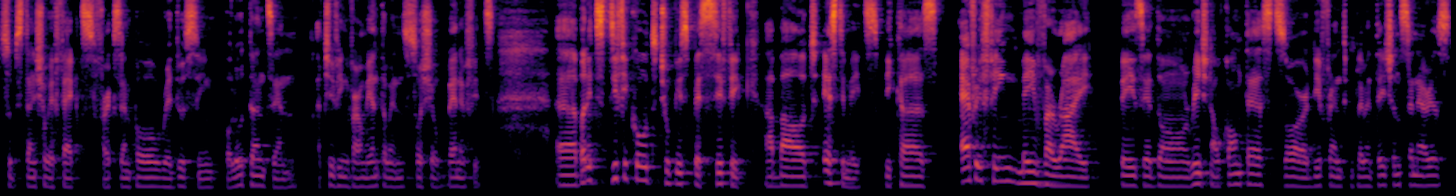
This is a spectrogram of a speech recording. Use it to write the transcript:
substantial effects, for example, reducing pollutants and achieving environmental and social benefits. Uh, but it's difficult to be specific about estimates because everything may vary based on regional contexts or different implementation scenarios.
